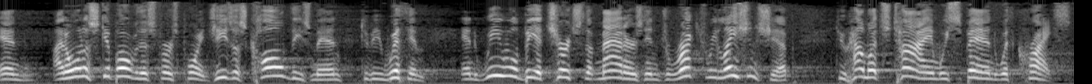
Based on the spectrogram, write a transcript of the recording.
And I don't want to skip over this first point. Jesus called these men to be with him. And we will be a church that matters in direct relationship to how much time we spend with Christ.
